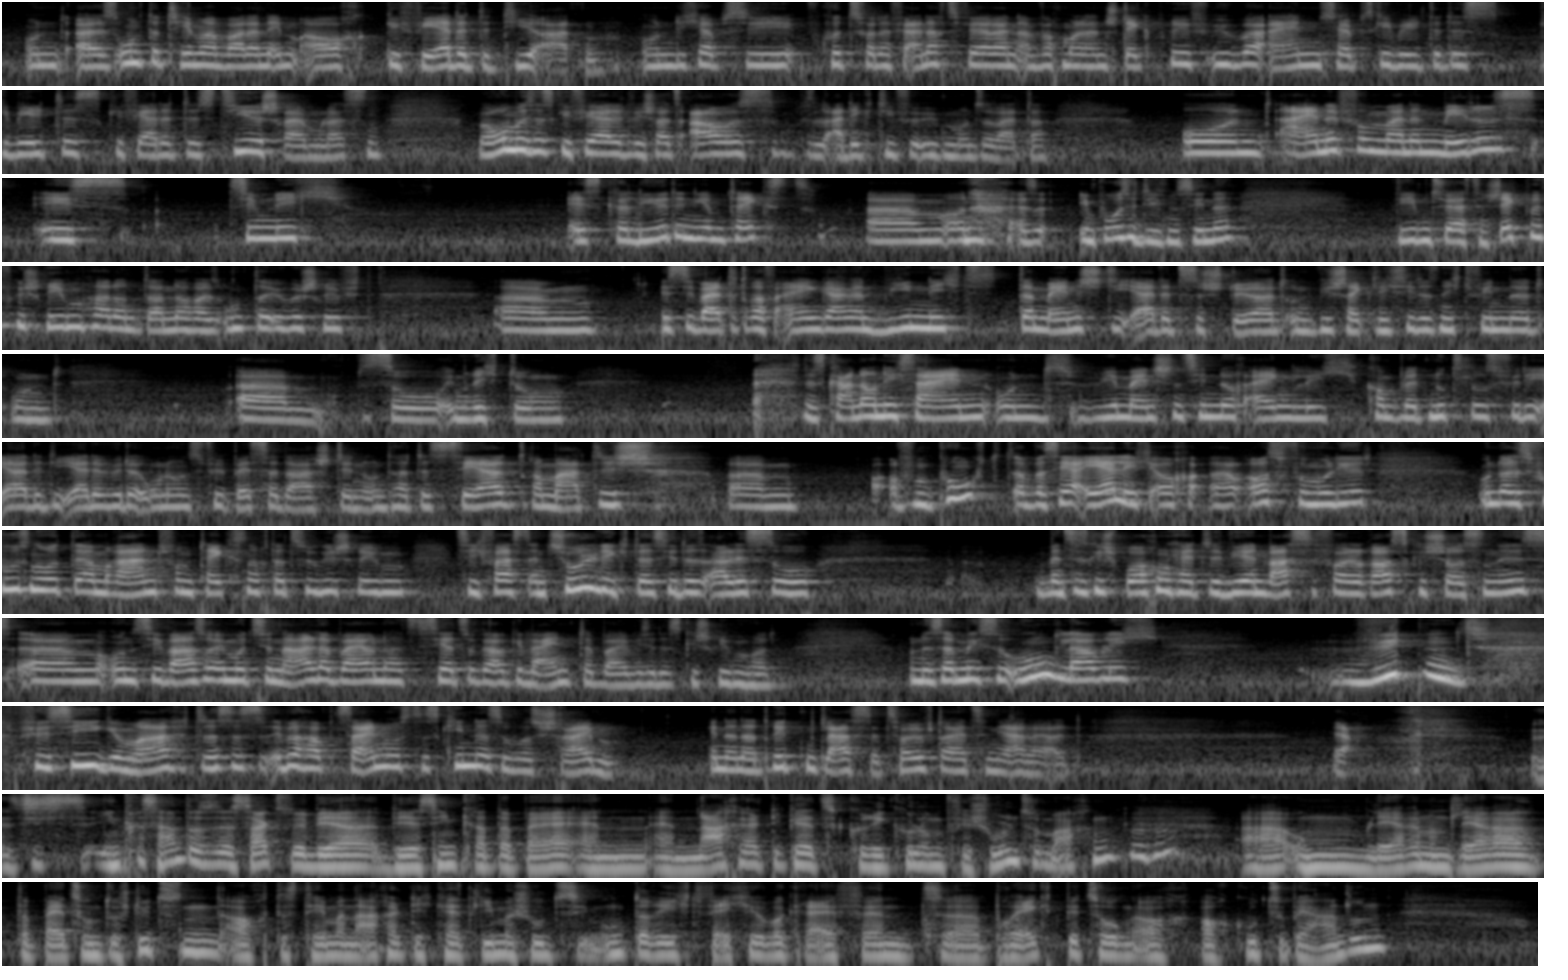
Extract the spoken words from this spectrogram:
Und als Unterthema war dann eben auch gefährdete Tierarten. Und ich habe sie kurz vor den Weihnachtsferien einfach mal einen Steckbrief über ein selbstgewähltes gewähltes, gefährdetes Tier schreiben lassen. Warum ist es gefährdet? Wie schaut es aus? Ein bisschen Adjektive üben und so weiter. Und eine von meinen Mädels ist ziemlich eskaliert in ihrem Text, ähm, und, also im positiven Sinne, die eben zuerst einen Steckbrief geschrieben hat und dann noch als Unterüberschrift ähm, ist sie weiter darauf eingegangen, wie nicht der Mensch die Erde zerstört und wie schrecklich sie das nicht findet und ähm, so in Richtung, das kann doch nicht sein. Und wir Menschen sind doch eigentlich komplett nutzlos für die Erde, die Erde würde ohne uns viel besser dastehen und hat es sehr dramatisch ähm, auf den Punkt, aber sehr ehrlich auch äh, ausformuliert und als Fußnote am Rand vom Text noch dazu geschrieben, sich fast entschuldigt, dass sie das alles so, wenn sie es gesprochen hätte, wie ein Wasserfall rausgeschossen ist. Ähm, und sie war so emotional dabei und hat, sie hat sogar geweint dabei, wie sie das geschrieben hat. Und das hat mich so unglaublich wütend für sie gemacht, dass es überhaupt sein muss, dass Kinder sowas schreiben. In einer dritten Klasse, 12, 13 Jahre alt. Ja. Es ist interessant, dass du das sagst, weil wir, wir sind gerade dabei, ein, ein Nachhaltigkeitscurriculum für Schulen zu machen, mhm. äh, um Lehrerinnen und Lehrer dabei zu unterstützen, auch das Thema Nachhaltigkeit, Klimaschutz im Unterricht fächerübergreifend, äh, projektbezogen auch, auch gut zu behandeln.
